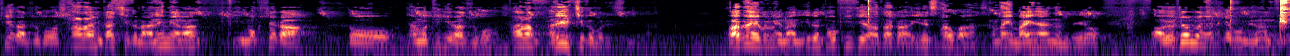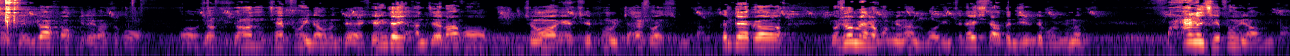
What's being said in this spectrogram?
튀어가지고 사람이 다치거나 아니면은 이 목재가 또 잘못 튀겨가지고 사람 다리를 찍어버렸습니다. 과거에 보면은 이런 도끼질 하다가 이런 사고가 상당히 많이 났는데요. 어, 요즘은 이렇게 보면은 이렇게 유압 도끼를 해가지고 어, 이런 제품이 나오는데 굉장히 안전하고 정확하게 제품을 짤 수가 있습니다. 근데 그 요즘에는 보면은 뭐 인터넷이라든지 이런 데 보면은 많은 제품이 나옵니다.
